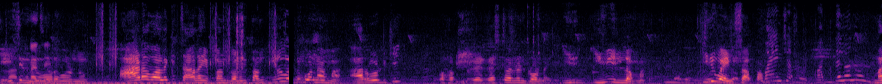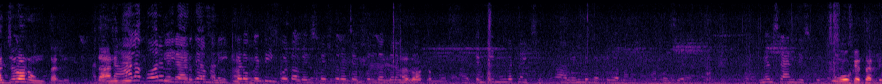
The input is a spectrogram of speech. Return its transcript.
చేసిన ఆడవాళ్ళకి చాలా ఇబ్బంది కలుగుతుంది. ఇల్లు కట్టుకున్నామ్మా ఆ రోడ్డుకి రెస్టారెంట్లు ఉన్నాయి. ఇది ఇవి ఇల్లు అమ్మా ఇది వైన్ షాప్ అమ్మ. మధ్యలోనే ఉంది. తల్లి. దానికి. ఇక్కడ ఒకటి ఇంకోటి ఆ వెంకటేశ్వర టెంపుల్ దగ్గర కూడా అదొకటి. ఆ టెంపుల్ ముంగట్న ఇచ్చింది ఆ రెండు గట్టిగా మనం అపోజ్ చేయాలి. మేము స్టాండ్ తీసుకుంటాం. ఓకే తల్లి.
